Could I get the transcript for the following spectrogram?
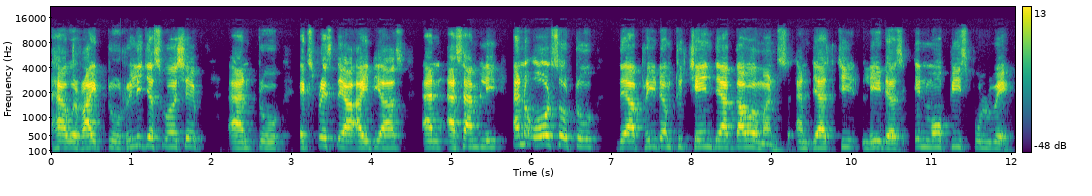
have a right to religious worship and to express their ideas and assembly, and also to their freedom to change their governments and their leaders in more peaceful way.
